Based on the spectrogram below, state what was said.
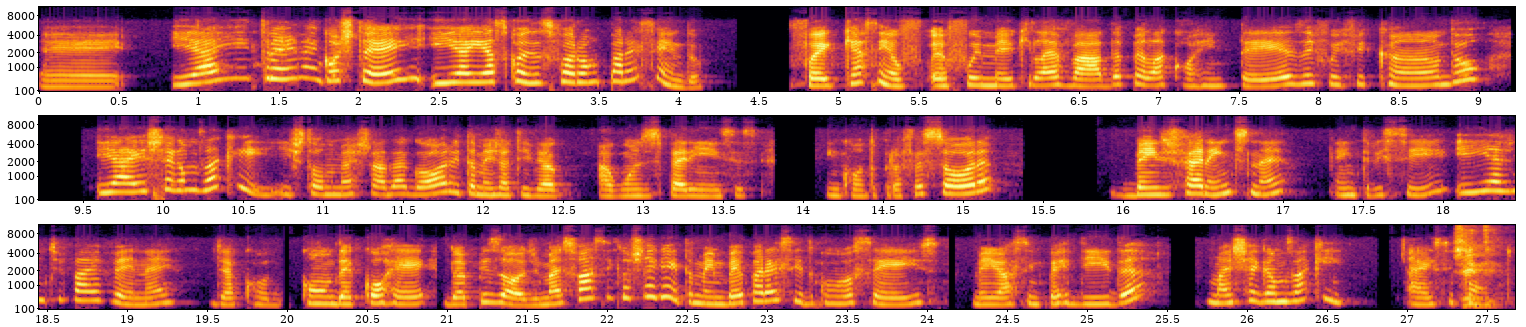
É, e aí entrei, né? Gostei, e aí as coisas foram aparecendo. Foi que assim, eu, eu fui meio que levada pela correnteza e fui ficando. E aí chegamos aqui. Estou no mestrado agora e também já tive algumas experiências enquanto professora, bem diferentes, né? Entre si. E a gente vai ver, né? De acordo com o decorrer do episódio. Mas foi assim que eu cheguei também, bem parecido com vocês, meio assim perdida, mas chegamos aqui, a esse gente, ponto.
